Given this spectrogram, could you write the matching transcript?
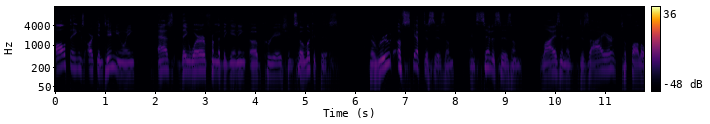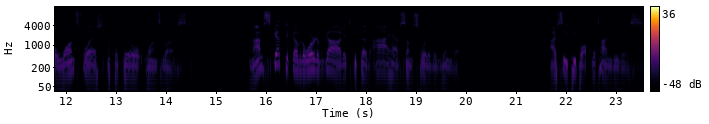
all things are continuing as they were from the beginning of creation. So look at this. The root of skepticism and cynicism lies in a desire to follow one's flesh and fulfill one's lust. When I'm skeptic of the Word of God, it's because I have some sort of agenda. I see people all the time do this.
